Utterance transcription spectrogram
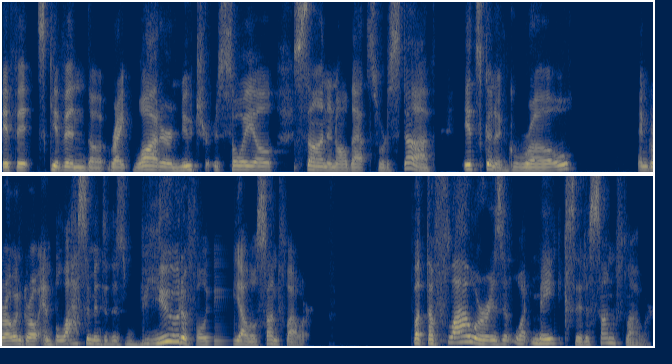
If it's given the right water, nutri- soil, sun, and all that sort of stuff, it's going to grow and grow and grow and blossom into this beautiful yellow sunflower. But the flower isn't what makes it a sunflower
